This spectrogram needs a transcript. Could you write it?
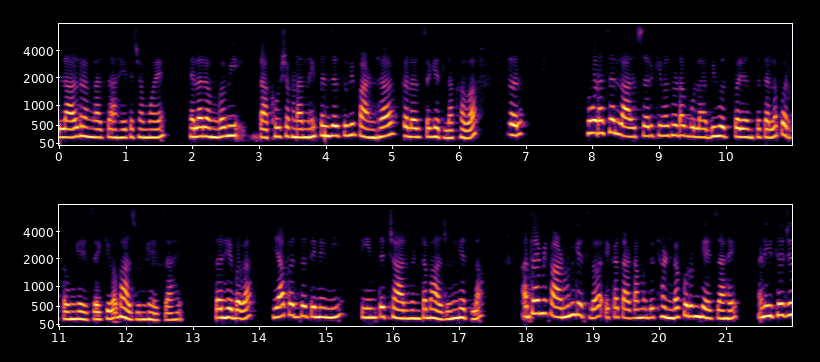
लाल रंगाचा आहे त्याच्यामुळे याला रंग मी दाखवू शकणार नाही. पण जर तुम्ही पांढरा कलरचा घेतला खवा तर थोडासा लालसर किंवा थोडा गुलाबी होतपर्यंत त्याला परतवून घ्यायचा आहे किंवा भाजून घ्यायचं आहे. तर हे बघा या पद्धतीने मी तीन ते चार मिनटं भाजून घेतला. आता हे मी काढून घेतलं एका ताटामध्ये थंड करून घ्यायचं आहे. आणि इथे जे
